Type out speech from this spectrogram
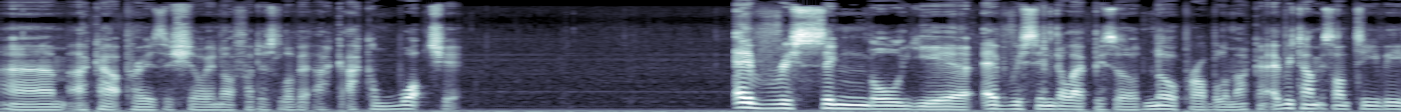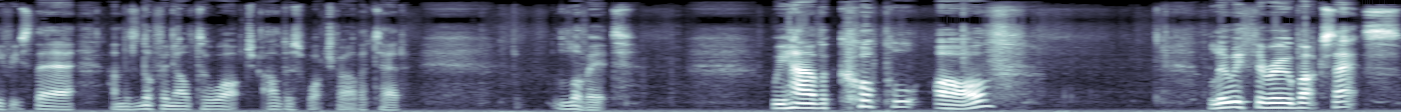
Um, I can't praise the show enough. I just love it. I, I can watch it every single year, every single episode, no problem. I can, every time it's on TV, if it's there and there's nothing else to watch, I'll just watch Father Ted. Love it. We have a couple of Louis Theroux box sets.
